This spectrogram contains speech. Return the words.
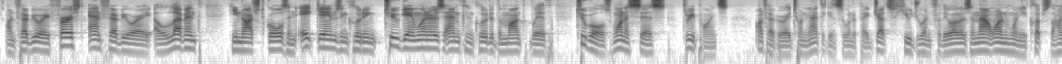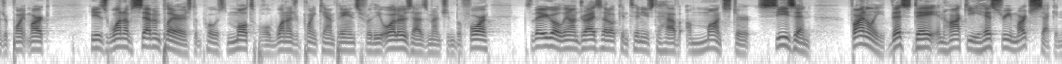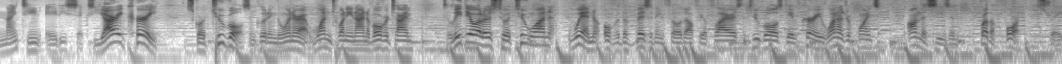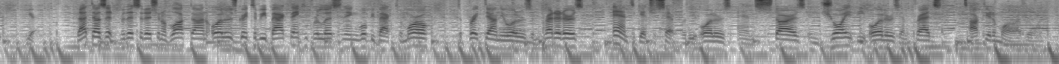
on February 1st and February 11th. He notched goals in eight games, including two game winners, and concluded the month with two goals, one assist, three points on February 29th against the Winnipeg Jets. Huge win for the Oilers in that one when he eclipsed the 100 point mark. He is one of seven players to post multiple 100 point campaigns for the Oilers, as mentioned before. So there you go. Leon Draisaitl continues to have a monster season. Finally, this day in hockey history, March 2nd, 1986, Jari Kurri scored two goals, including the winner at 129 of overtime, to lead the Oilers to a 2 1 win over the visiting Philadelphia Flyers. The two goals gave Kurri 100 points on the season for the fourth straight year. That does it for this edition of Locked On Oilers. Great to be back. Thank you for listening. We'll be back tomorrow to break down the Oilers and Predators and to get you set for the Oilers and Stars. Enjoy the Oilers and Preds. Talk to you tomorrow, everyone.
